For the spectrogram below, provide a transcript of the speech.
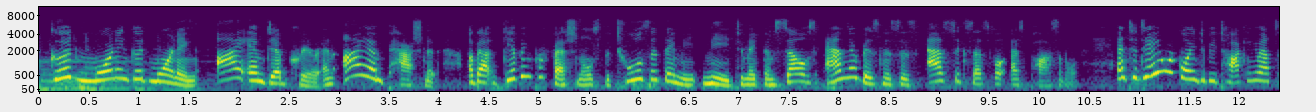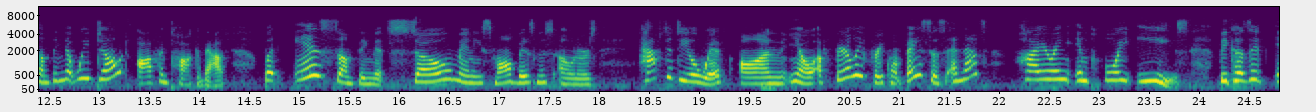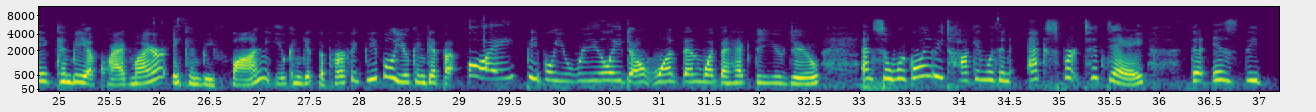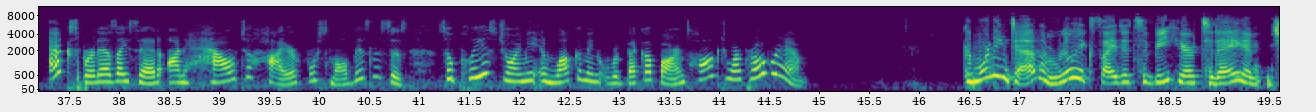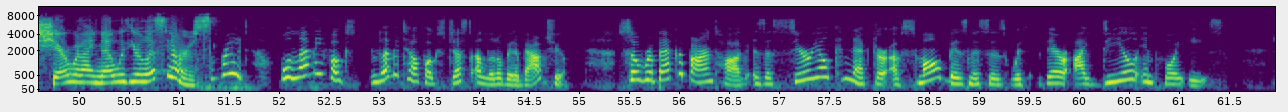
Good morning, good morning. I am Deb Krier, and I am passionate about giving professionals the tools that they need to make themselves and their businesses as successful as possible. And today we're going to be talking about something that we don't often talk about, but is something that so many small business owners have to deal with on, you know, a fairly frequent basis, and that's hiring employees because it, it can be a quagmire, it can be fun, you can get the perfect people, you can get the oi people you really don't want, then what the heck do you do? And so we're going to be talking with an expert today that is the expert, as I said, on how to hire for small businesses. So please join me in welcoming Rebecca Barnes Hogg to our program. Good morning, Deb. I'm really excited to be here today and share what I know with your listeners. Great. Well, let me folks let me tell folks just a little bit about you. So Rebecca Barnes Hogg is a serial connector of small businesses with their ideal employees.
